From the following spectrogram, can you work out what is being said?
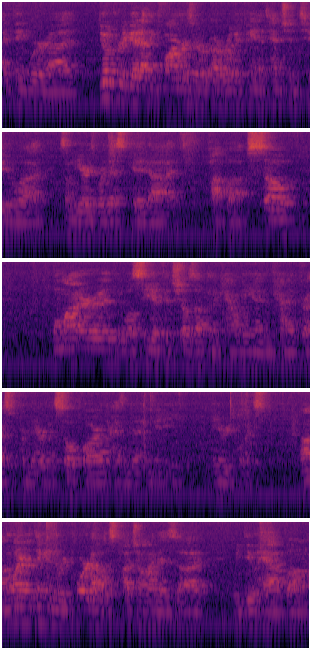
I think we're doing pretty good. I think farmers are, are really paying attention to some of the areas where this could pop up. So we'll monitor it, and we'll see if it shows up in the county and kind of address it from there. But so far, there hasn't been any, any reports. Um, The one other thing in the report I'll just touch on is uh, we do have, um,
